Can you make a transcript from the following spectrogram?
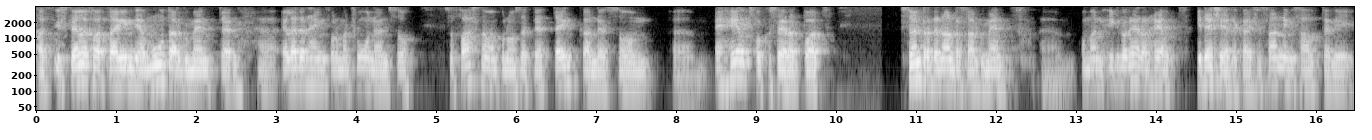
Att istället för att ta in de här motargumenten uh, eller den här informationen så, så fastnar man på något sätt i ett tänkande som Ehm, är helt fokuserad på att söndra den andras argument. Ehm, och man ignorerar helt i det skedet kanske sanningshalten i,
